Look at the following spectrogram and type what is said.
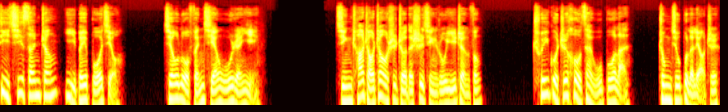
第七三章一杯薄酒，浇落坟前无人饮。警察找肇事者的事情如一阵风，吹过之后再无波澜，终究不了了之。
